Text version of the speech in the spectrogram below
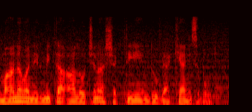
ಮಾನವ ನಿರ್ಮಿತ ಆಲೋಚನಾ ಶಕ್ತಿ ಎಂದು ವ್ಯಾಖ್ಯಾನಿಸಬಹುದು.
